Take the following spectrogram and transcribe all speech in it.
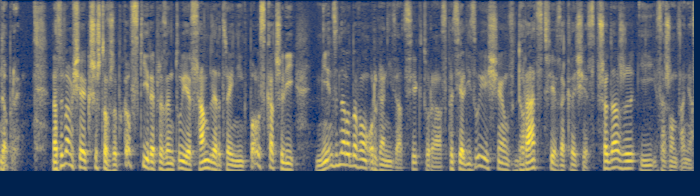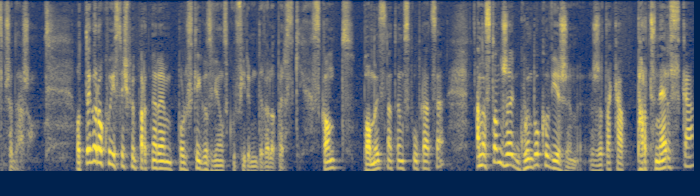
dobry. Nazywam się Krzysztof Rzepkowski, reprezentuję Sandler Training Polska, czyli międzynarodową organizację, która specjalizuje się w doradztwie w zakresie sprzedaży i zarządzania sprzedażą. Od tego roku jesteśmy partnerem Polskiego Związku Firm Deweloperskich. Skąd pomysł na tę współpracę? Ano stąd, że głęboko wierzymy, że taka partnerska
